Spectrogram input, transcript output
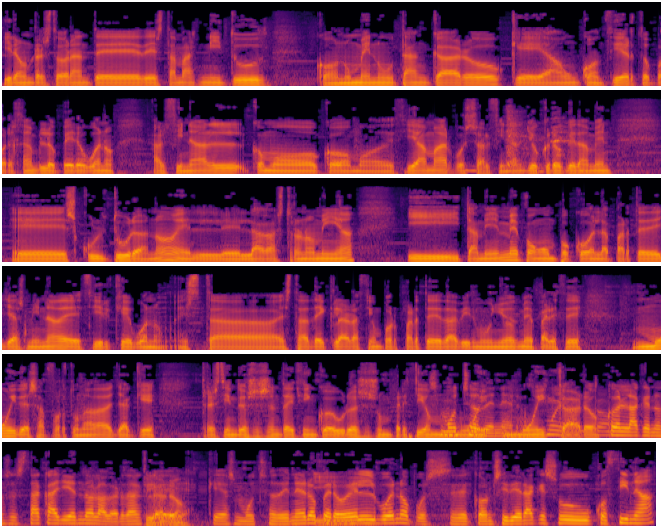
ir a un restaurante de esta magnitud con un menú tan caro que a un concierto, por ejemplo. Pero bueno, al final, como, como decía Mar, pues al final yo creo que también eh, es cultura, ¿no? El- el- la gastronomía. Y también me pongo un poco en la parte de Yasmina de decir que, bueno, esta, esta declaración por parte de David Muñoz me parece muy desafortunada, ya que 365 euros es un precio Es mucho muy, dinero. muy Muy caro. alto. Con la que nos está cayendo, la verdad que- Claro. que, es mucho dinero, Y- pero él, bueno, pues eh, considera que su cocina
